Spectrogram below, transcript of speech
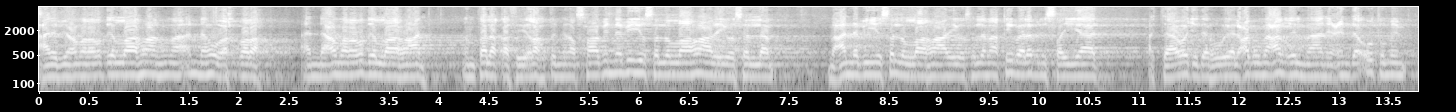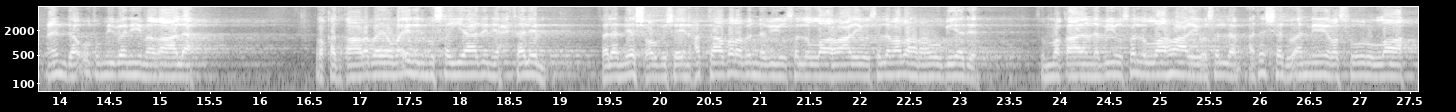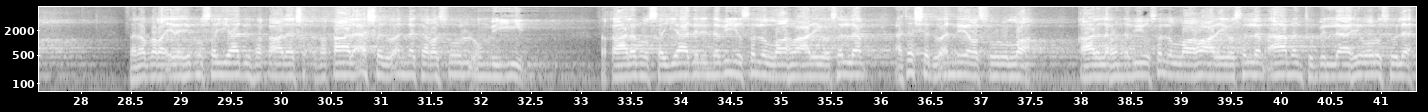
عن ابن عمر رضي الله عنهما أنه أخبره أن عمر رضي الله عنه انطلق في رهط من أصحاب النبي صلى الله عليه وسلم مع النبي صلى الله عليه وسلم قبل ابن صياد حتى وجده يلعب مع الغلمان عند أطم عند أطم بني مغالة. وقد قارب يومئذ ابن صياد يحتلم فلم يشعر بشيء حتى ضرب النبي صلى الله عليه وسلم ظهره بيده. ثم قال النبي صلى الله عليه وسلم أتشهد أني رسول الله؟ فنظر إليه ابن صياد فقال, فقال أشهد أنك رسول الأميين. فقال ابن صياد للنبي صلى الله عليه وسلم أتشهد أني رسول الله؟ قال له النبي صلى الله عليه وسلم آمنت بالله ورسله.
